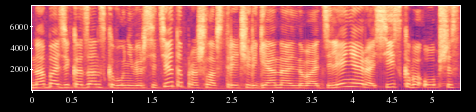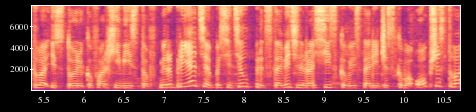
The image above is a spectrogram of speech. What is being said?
На базе Казанского университета прошла встреча регионального отделения Российского общества историков-архивистов. Мероприятие посетил представитель Российского исторического общества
